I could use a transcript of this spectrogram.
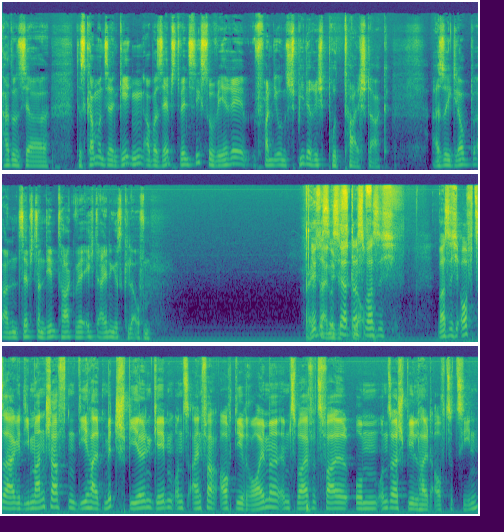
hat uns ja, das kam uns ja entgegen, aber selbst wenn es nicht so wäre, fand ich uns spielerisch brutal stark. Also ich glaube, an, selbst an dem Tag wäre echt einiges gelaufen. Ja, das ist ja das, was ich, was ich oft sage, die Mannschaften, die halt mitspielen, geben uns einfach auch die Räume im Zweifelsfall, um unser Spiel halt aufzuziehen.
